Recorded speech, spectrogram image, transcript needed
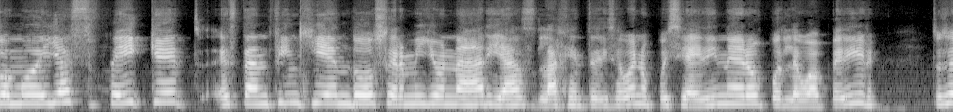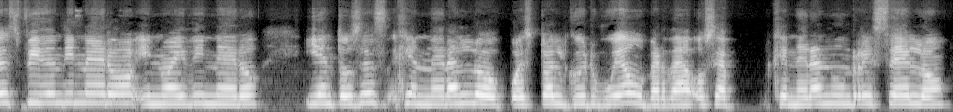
como ellas fake it, están fingiendo ser millonarias, la gente dice, bueno, pues si hay dinero, pues le voy a pedir. Entonces piden dinero y no hay dinero y entonces generan lo opuesto al goodwill, ¿verdad? O sea, generan un recelo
